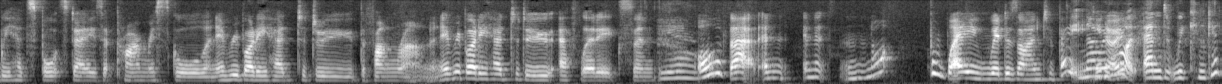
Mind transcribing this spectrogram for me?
we had sports days at primary school and everybody had to do the fun run and everybody had to do athletics and yeah. all of that. And, and it's not the way we're designed to be. No, you know? not. And we can get,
